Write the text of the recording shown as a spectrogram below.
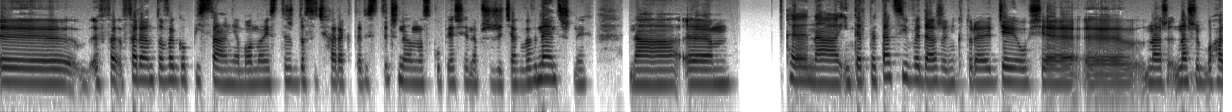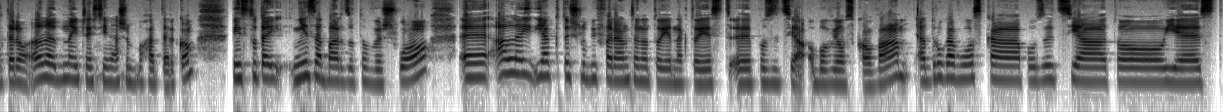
y, ferantowego pisania, bo ono jest też dosyć charakterystyczne, ono skupia się na przeżyciach wewnętrznych, na E, na interpretacji wydarzeń, które dzieją się e, naszym bohaterom, ale najczęściej naszym bohaterkom. Więc tutaj nie za bardzo to wyszło, e, ale jak ktoś lubi Ferrante, no to jednak to jest pozycja obowiązkowa. A druga włoska pozycja to jest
